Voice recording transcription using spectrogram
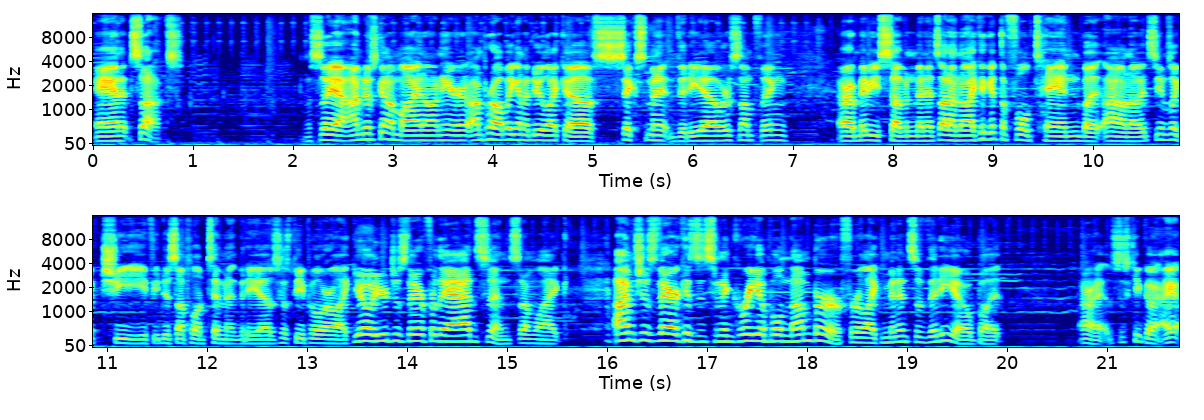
and it sucks. So yeah, I'm just gonna mine on here. I'm probably gonna do like a six minute video or something. Or maybe seven minutes. I don't know. I could get the full 10, but I don't know. It seems like cheaty if you just upload 10 minute videos because people are like, yo, you're just there for the AdSense. I'm like, I'm just there because it's an agreeable number for like minutes of video, but Alright, let's just keep going. I,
